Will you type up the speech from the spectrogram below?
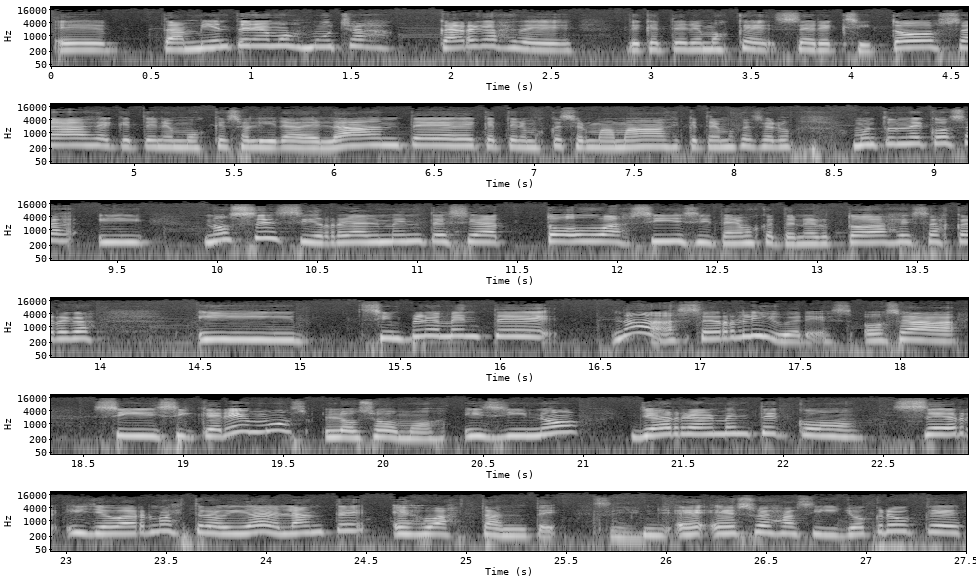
eh, también tenemos muchas cargas de, de que tenemos que ser exitosas, de que tenemos que salir adelante, de que tenemos que ser mamás, de que tenemos que hacer un montón de cosas y no sé si realmente sea todo así, si tenemos que tener todas esas cargas y simplemente nada, ser libres. O sea, si, si queremos, lo somos y si no, ya realmente con ser y llevar nuestra vida adelante es bastante. Sí. E- Eso es así. Yo creo que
